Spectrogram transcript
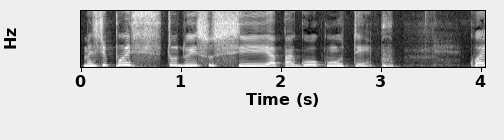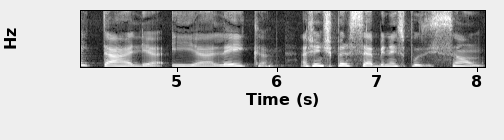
Mas depois tudo isso se apagou com o tempo. Com a Itália e a Leica, a gente percebe na exposição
